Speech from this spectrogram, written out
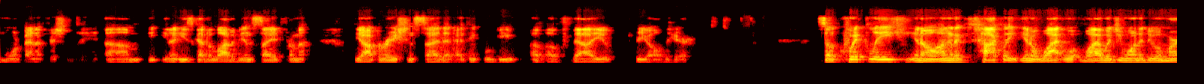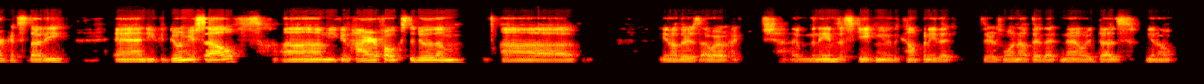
more beneficial. To, um, you know, he's got a lot of insight from a, the operations side that I think will be of, of value for you all to hear. So quickly, you know, I'm going to talk, you know, why why would you want to do a market study? And you could do them yourselves. Um, you can hire folks to do them. Uh, you know, there's uh, the name's escaping me the company that there's one out there that now it does, you know,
